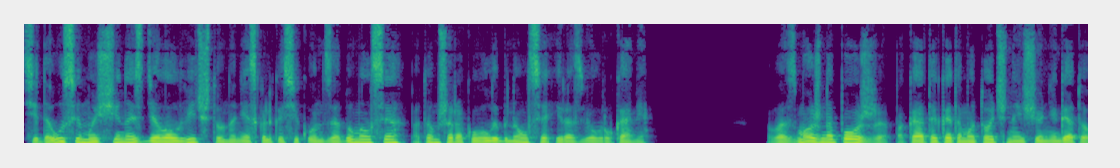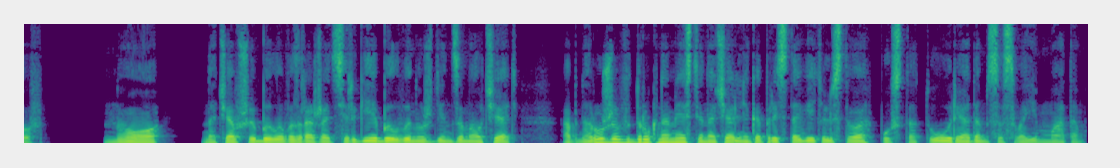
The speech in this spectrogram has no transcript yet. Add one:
Седоусый мужчина сделал вид, что на несколько секунд задумался, потом широко улыбнулся и развел руками. «Возможно, позже, пока ты к этому точно еще не готов. Но...» Начавший было возражать Сергей был вынужден замолчать, обнаружив вдруг на месте начальника представительства пустоту рядом со своим матом.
